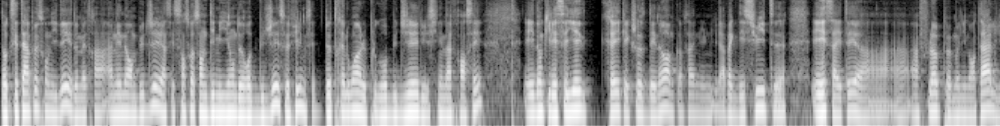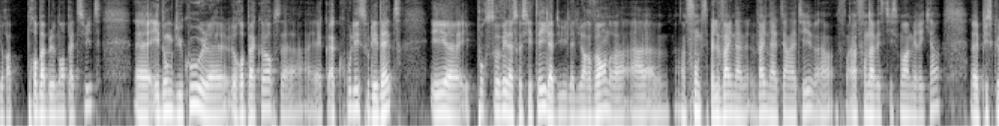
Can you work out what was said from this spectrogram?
Donc c'était un peu son idée de mettre un, un énorme budget. Hein. C'est 170 millions d'euros de budget ce film, c'est de très loin le plus gros budget du cinéma français. Et donc il essayait créer quelque chose d'énorme comme ça avec des suites euh, et ça a été un, un, flop monumental. Il y aura probablement pas de suite. Euh, et donc du coup EuropaCorp a, a, croulé sous les dettes. Et, euh, et, pour sauver la société il a dû il a dû revendre à, à un fonds qui s'appelle Vine, Vine Alternative un, fonds d'investissement américain euh, puisque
